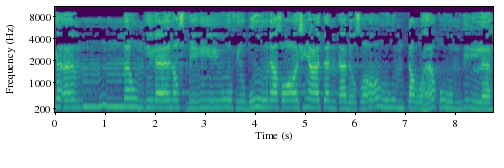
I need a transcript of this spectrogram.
كأنهم إلى نصب يوفضون خاشعة أبصارهم ترهقهم ذلة.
